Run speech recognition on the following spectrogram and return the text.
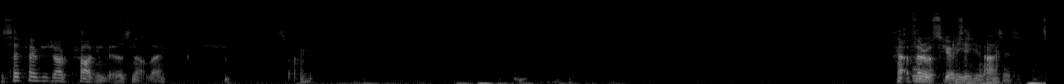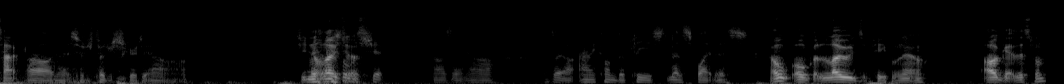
It said favourite drive charging, but it was not though. Sorry. Federal Ooh, security. Ah, attack. Oh no, it's federal security. Oh. Do you not I know saw the ship. I was like, oh, I was like, oh, Anaconda, please, let's fight this. Oh, oh, got loads of people now. I'll get this one.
